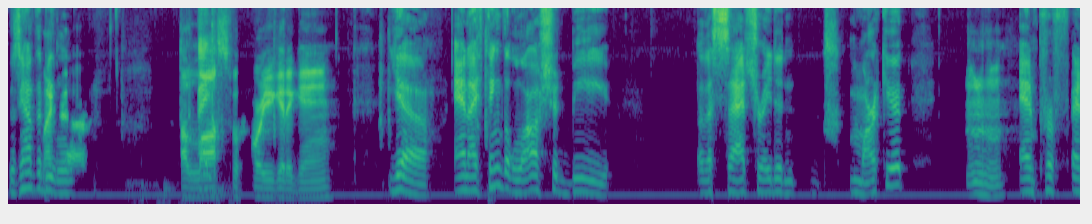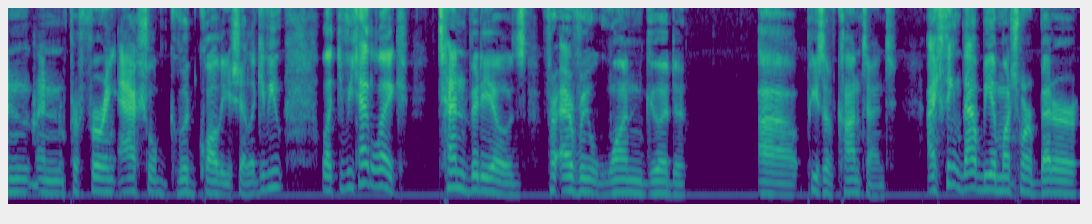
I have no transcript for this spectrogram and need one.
there's gonna have to Like be a, a loss before you get a gain. yeah and i think the law should be the saturated market hmm and pref- and and preferring actual good quality shit. Like if you like if you had like ten videos for every one good uh, piece of content, I think that would be a much more better,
